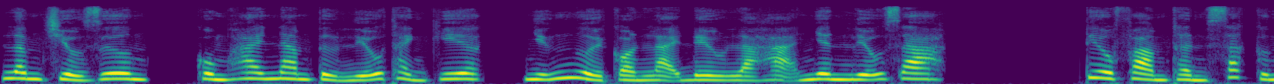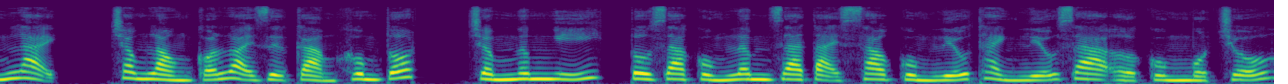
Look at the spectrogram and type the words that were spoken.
Lâm Triều Dương, cùng hai nam tử liễu thành kia, những người còn lại đều là hạ nhân liễu gia. Tiêu phàm thần sắc cứng lại, trong lòng có loại dự cảm không tốt, trầm ngâm nghĩ, Tô gia cùng Lâm gia tại sao cùng liễu thành liễu gia ở cùng một chỗ.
